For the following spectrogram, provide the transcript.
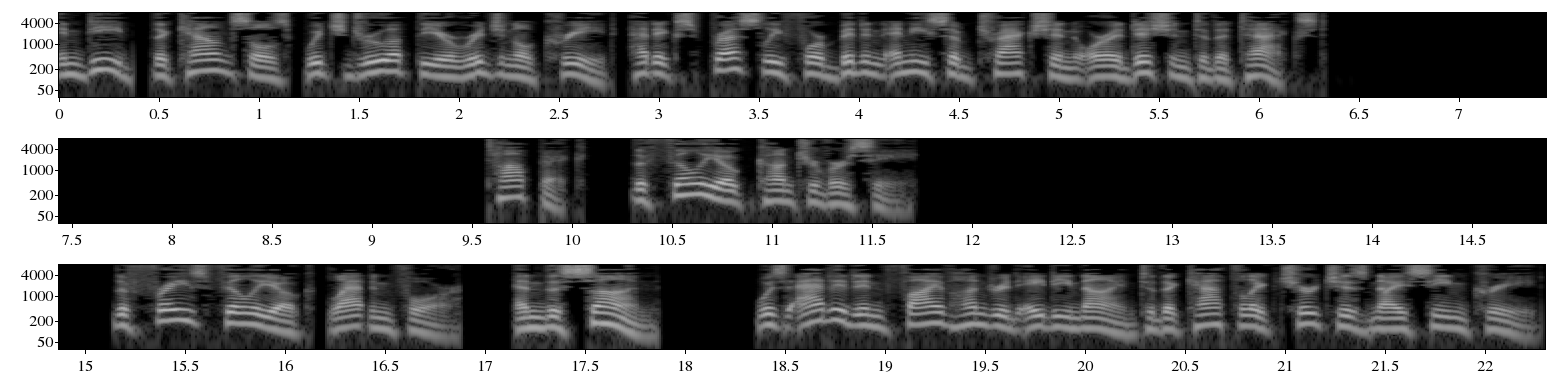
Indeed, the councils, which drew up the original creed, had expressly forbidden any subtraction or addition to the text. The filioque controversy The phrase filioque, Latin for, and the Son, was added in 589 to the Catholic Church's Nicene Creed.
